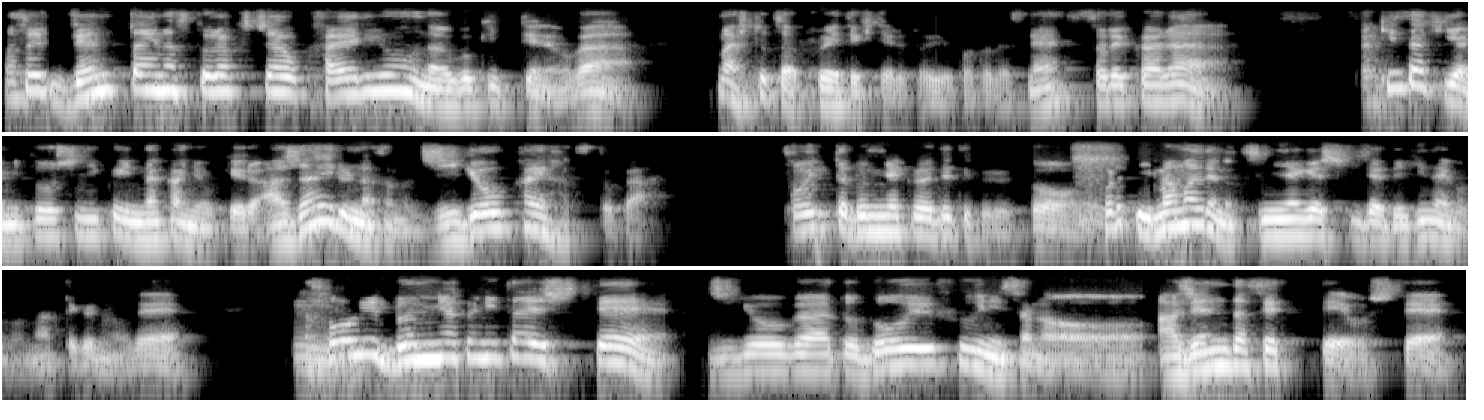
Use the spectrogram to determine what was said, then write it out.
まあ、そういう全体のストラクチャーを変えるような動きっていうのが、まあ一つは増えてきているということですね。それから、先々が見通しにくい中におけるアジャイルなその事業開発とか、そういった文脈が出てくると、これって今までの積み上げ式じゃできないことになってくるので、そういう文脈に対して事業側とどういうふうにそのアジェンダ設定をして、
